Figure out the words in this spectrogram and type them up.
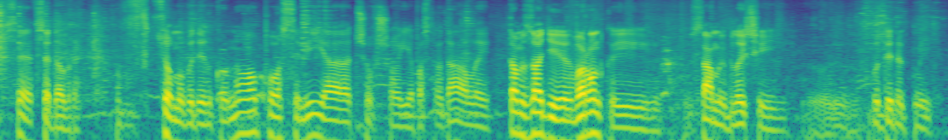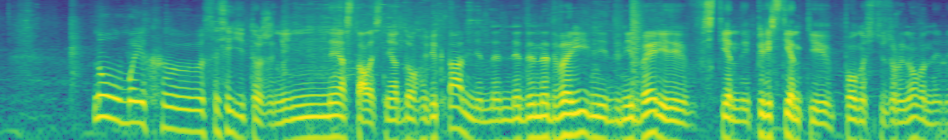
все, все добре в цьому будинку. Ну, по селі я чув, що є постраждали. Там ззаді воронка і найближчий будинок мій. Ну, у моїх е, сусідів теж не, не осталось ні одного вікна, ні, ні, ні, двері, ні, ні двері, стіни, перестінки повністю зруйновані.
